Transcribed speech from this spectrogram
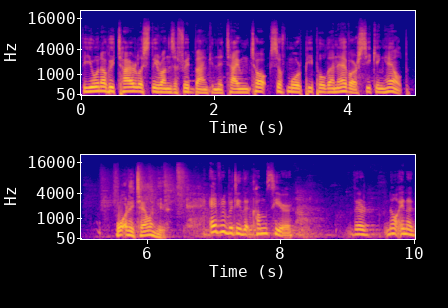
Fiona, who tirelessly runs a food bank in the town, talks of more people than ever seeking help. What are they telling you? Everybody that comes here, they're not in a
